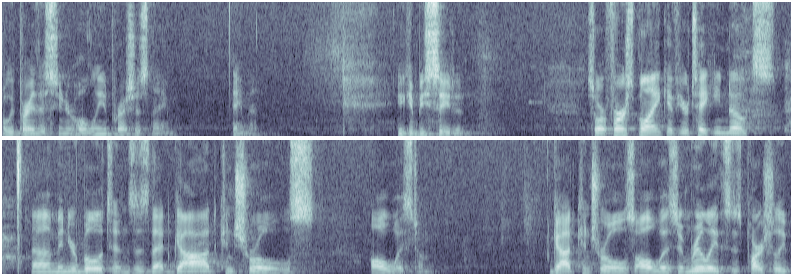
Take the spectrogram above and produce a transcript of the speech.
We pray this in your holy and precious name. Amen. You can be seated. So, our first blank, if you're taking notes um, in your bulletins, is that God controls all wisdom. God controls all wisdom. Really, this is partially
